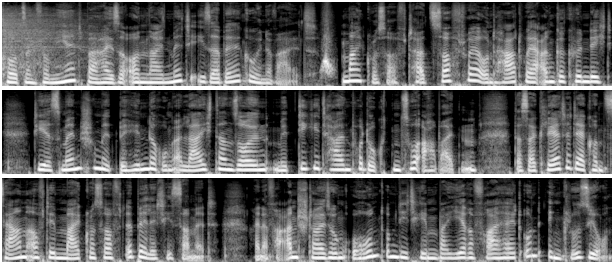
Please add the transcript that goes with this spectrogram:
Kurz informiert bei Heise Online mit Isabel Grünewald. Microsoft hat Software und Hardware angekündigt, die es Menschen mit Behinderung erleichtern sollen, mit digitalen Produkten zu arbeiten. Das erklärte der Konzern auf dem Microsoft Ability Summit, einer Veranstaltung rund um die Themen Barrierefreiheit und Inklusion.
